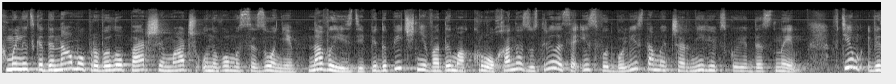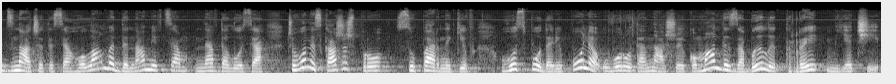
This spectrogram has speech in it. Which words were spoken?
Хмельницьке Динамо провело перший матч у новому сезоні. На виїзді підопічні Вадима Крохана зустрілися із футболістами Чернігівської Десни. Втім, відзначитися голами динамівцям не вдалося. Чого не скажеш про суперників. Господарі поля у ворота нашої команди забили три м'ячі.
